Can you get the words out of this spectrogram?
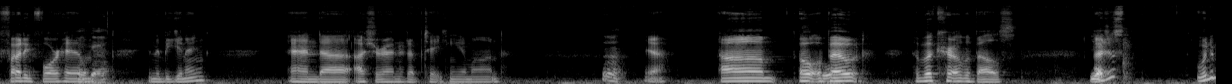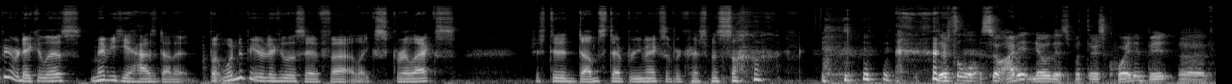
fighting for him Okay. in the beginning, and uh, Usher ended up taking him on. Huh. Yeah. Um. Oh, about about Carol the Bells. Yeah. I just wouldn't it be ridiculous? Maybe he has done it, but wouldn't it be ridiculous if uh, like Skrillex just did a dubstep remix of a Christmas song? there's a lot, so I didn't know this, but there's quite a bit of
